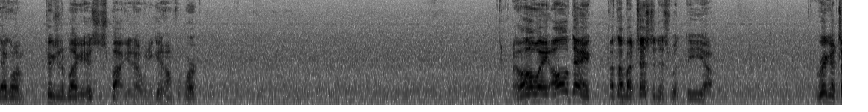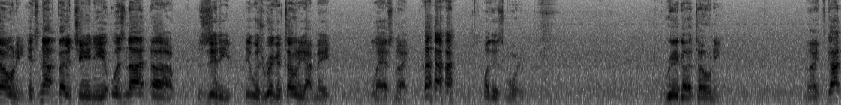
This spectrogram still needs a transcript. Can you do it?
Daggone in a blanket hits the spot, you know, when you get home from work. All the way, all day, I thought about testing this with the uh, rigatoni. It's not fettuccine. It was not uh, ziti. It was rigatoni I made last night. or this morning. Rigatoni. I got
